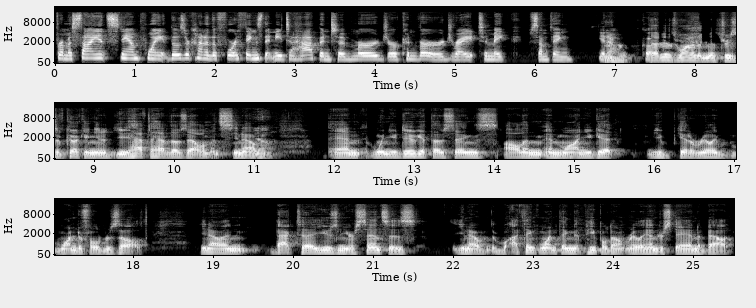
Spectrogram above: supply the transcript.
from a science standpoint, those are kind of the four things that need to happen to merge or converge, right? To make something, you know, mm-hmm. cook. That is one of the mysteries of cooking. You know, you have to have those elements. You know, Yeah. and when you do get those things all in, in one, you get you get a really wonderful result. You know, and back to using your senses. You know, I think one thing that people don't really understand about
